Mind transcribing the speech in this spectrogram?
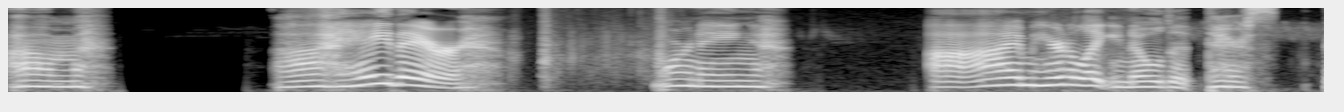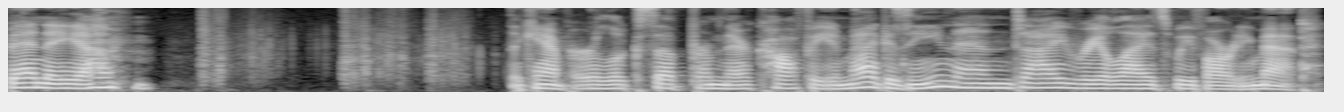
Um, uh, hey there. Morning. I'm here to let you know that there's been a, um. The camper looks up from their coffee and magazine, and I realize we've already met.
